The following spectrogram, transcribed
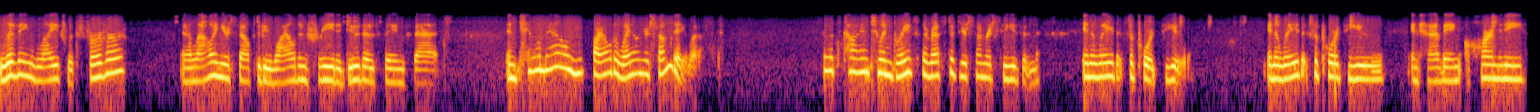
living life with fervor and allowing yourself to be wild and free to do those things that until now you've filed away on your someday list. So it's time to embrace the rest of your summer season in a way that supports you, in a way that supports you in having a harmony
